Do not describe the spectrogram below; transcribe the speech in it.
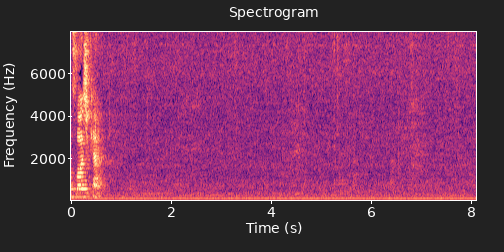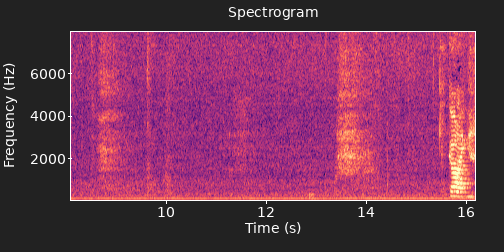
as low as you can. Keep going.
